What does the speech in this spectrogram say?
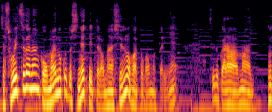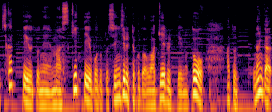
じゃあそいつがなんかお前のこと死ねって言ったらお前は死ぬのかとか思ったりね、するから、まあ、どっちかっていうとね、まあ好きっていうことと信じるってことは分けるっていうのと、あと、なんか、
